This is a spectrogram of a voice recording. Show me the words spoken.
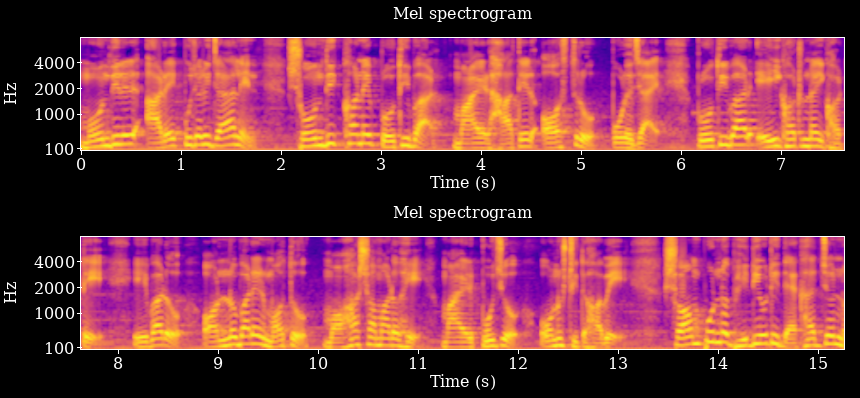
মন্দিরের আরেক পূজারী জানালেন, সন্ধিক্ষণে প্রতিবার মায়ের হাতের অস্ত্র পড়ে যায়। প্রতিবার এই ঘটনাই ঘটে। এবারও অন্যবারের মতো মহাসমারোহে মায়ের পুজো অনুষ্ঠিত হবে। সম্পূর্ণ ভিডিওটি দেখার জন্য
